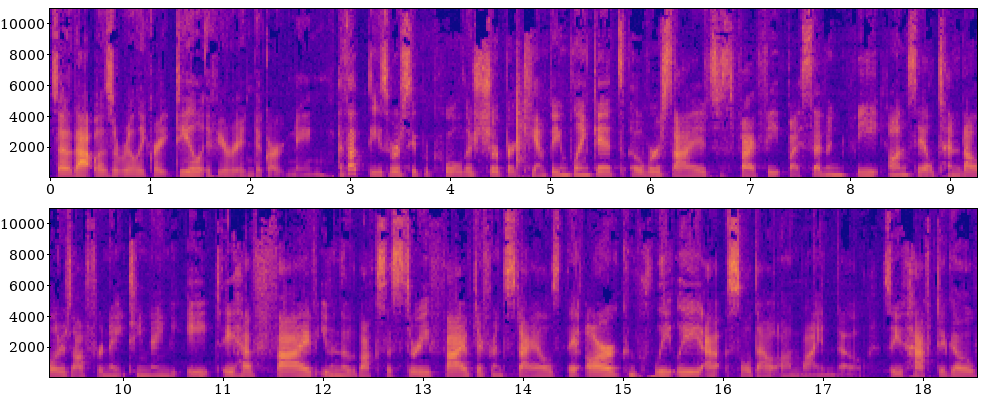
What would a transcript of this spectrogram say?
so that was a really great deal if you're into gardening. I thought these were super cool. They're Sherpa camping blankets, oversized, just five feet by seven feet, on sale $10 off for $19.98. They have five, even though the box says three, five different styles. They are completely uh, sold out online though, so you have to go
